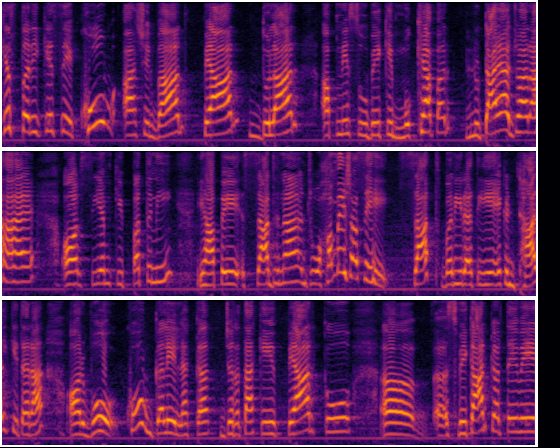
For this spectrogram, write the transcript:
किस तरीके से खूब आशीर्वाद प्यार दुलार अपने सूबे के मुखिया पर लुटाया जा रहा है और सीएम की पत्नी यहाँ पे साधना जो हमेशा से ही साथ बनी रहती है, एक ढाल की तरह, और वो खूब गले लगकर जनता के प्यार को स्वीकार करते हुए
